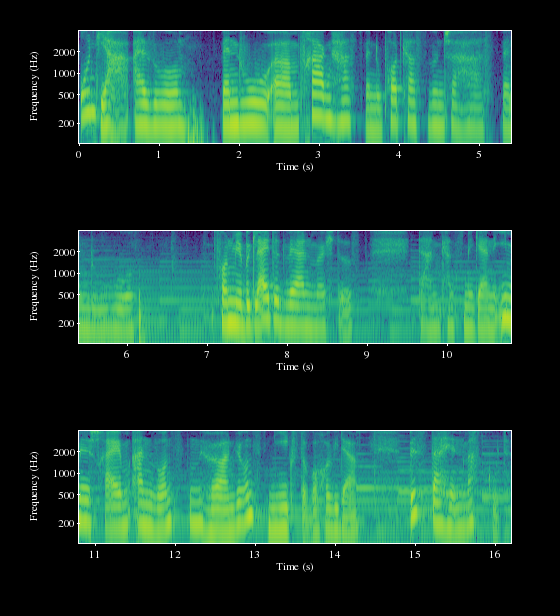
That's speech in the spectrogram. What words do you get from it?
Und ja, also wenn du ähm, Fragen hast, wenn du Podcast-Wünsche hast, wenn du von mir begleitet werden möchtest, dann kannst du mir gerne E-Mail schreiben. Ansonsten hören wir uns nächste Woche wieder. Bis dahin, mach's gut.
